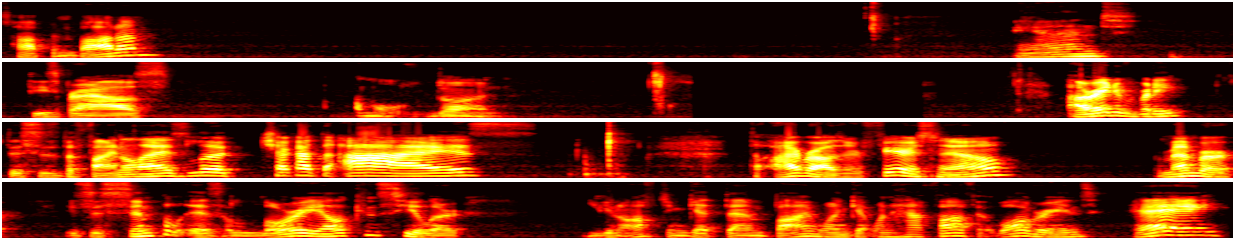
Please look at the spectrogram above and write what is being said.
top and bottom, and these brows almost done. All right, everybody, this is the finalized look. Check out the eyes. The eyebrows are fierce now. Remember, it's as simple as a L'Oreal concealer. You can often get them buy one, get one half off at Walgreens. Hey!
